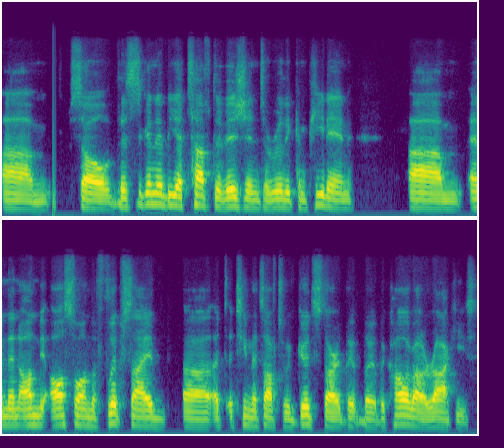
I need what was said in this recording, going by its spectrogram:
Um, so this is going to be a tough division to really compete in. Um, and then on the also on the flip side, uh, a, a team that's off to a good start, the, the, the Colorado Rockies.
